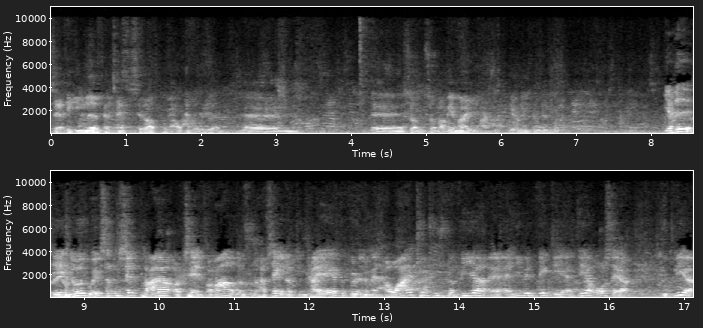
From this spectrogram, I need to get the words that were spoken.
Så jeg fik egentlig lavet et fantastisk setup på baggrund af det her. Øh, øh, som, som var med mig i faktisk det var jeg ved, at det er noget, du ikke sådan selv plejer at tale for meget om, når du sådan har talt om din karriere efterfølgende, men Hawaii 2004 er alligevel vigtig af flere årsager. Du bliver,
